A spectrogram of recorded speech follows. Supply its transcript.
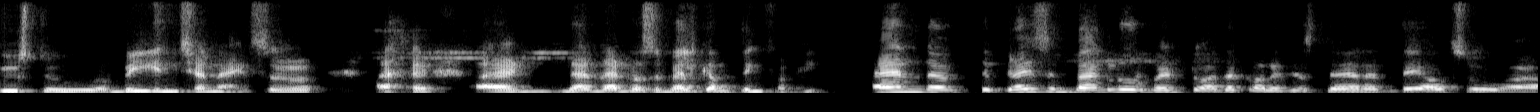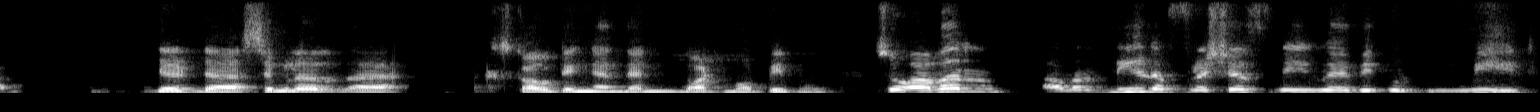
excuse to be in Chennai. So that, that was a welcome thing for me. And uh, the guys in Bangalore went to other colleges there, and they also uh, did uh, similar scouting and then got more people. So our our need of freshers we where we could meet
